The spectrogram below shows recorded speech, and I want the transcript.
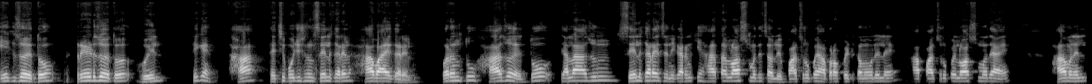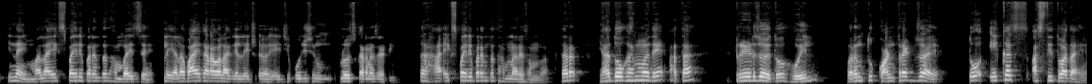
एक जो येतो ट्रेड जो येतो होईल. ठीक आहे? हा त्याची पोझिशन सेल करेल हा बाय करेल. परंतु हा जो आहे तो त्याला अजून सेल करायचा नाही. कारण की हा आता लॉसमध्ये चालू आहे. पाच रुपये हा प्रॉफिट कमवलेला आहे. हा पाच रुपये लॉसमध्ये आहे. हा म्हणेल की नाही मला एक्सपायरी पर्यंत थांबायचं आहे याला बाय करावं लागेल याची याची पोझिशन क्लोज करण्यासाठी. तर हा एक्सपायरी पर्यंत थांबणार आहे समजा. तर ह्या दोघांमध्ये आता ट्रेड जो आहे तो होईल. परंतु कॉन्ट्रॅक्ट जो आहे तो एकच अस्तित्वात आहे.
